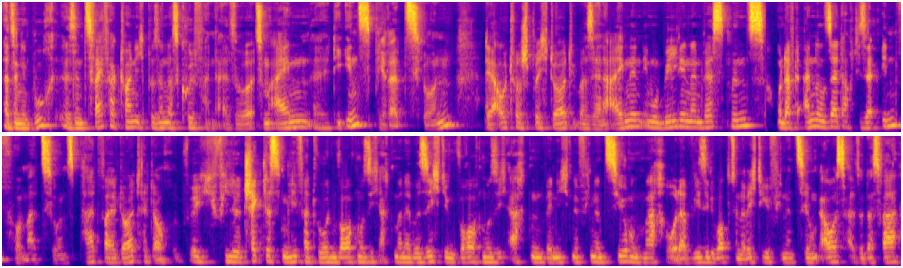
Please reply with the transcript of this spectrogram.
Also in dem Buch sind zwei Faktoren, die ich besonders cool fand. Also zum einen äh, die Inspiration. Der Autor spricht dort über seine eigenen Immobilieninvestments und auf der anderen Seite auch dieser Informationspart, weil dort halt auch wirklich viele Checklisten geliefert wurden. Worauf muss ich achten bei der Besichtigung? Worauf muss ich achten, wenn ich eine Finanzierung mache oder wie sieht überhaupt so eine richtige Finanzierung aus? Also das war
